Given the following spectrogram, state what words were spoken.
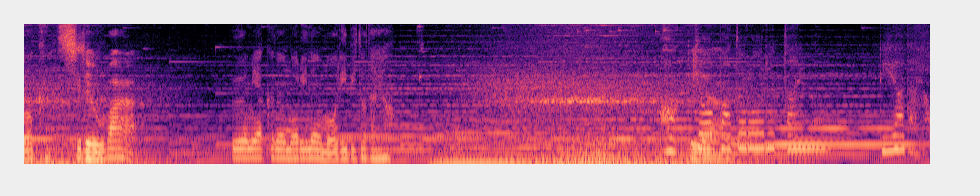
僕はシルワ風脈の森の森人だよ。北極パトロール隊のリアだよ。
